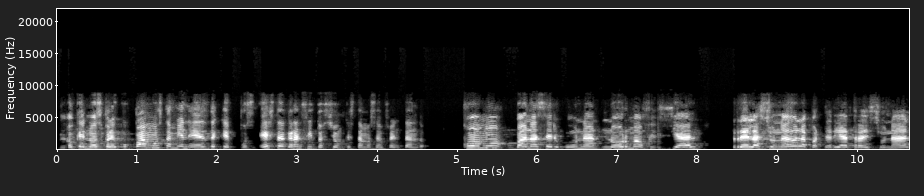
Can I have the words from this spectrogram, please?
Lo que nos preocupamos también es de que pues esta gran situación que estamos enfrentando, ¿cómo van a ser una norma oficial relacionada a la partería tradicional?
